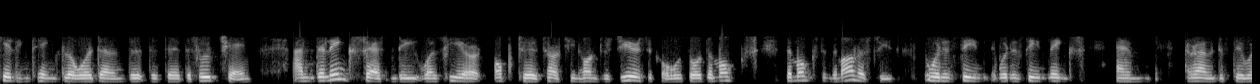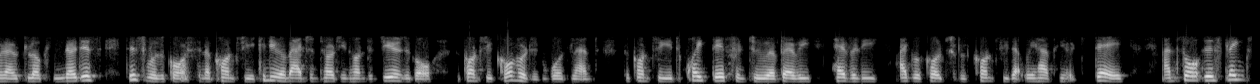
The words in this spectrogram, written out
killing things lower down the, the, the, the food chain. And the lynx certainly was here up to 1300 years ago. So the monks, the monks in the monasteries would have seen would have seen lynx um, around if they were out looking. Now this this was of course in a country. Can you imagine 1300 years ago? The country covered in woodland. The country is quite different to a very heavily agricultural country that we have here today. And so this lynx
